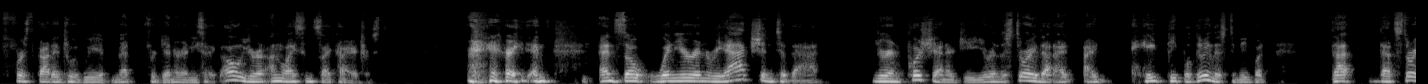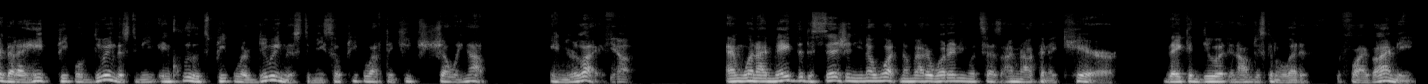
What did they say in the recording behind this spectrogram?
first got into it, we had met for dinner and he said, Oh, you're an unlicensed psychiatrist. right. And and so when you're in reaction to that, you're in push energy, you're in the story that I I hate people doing this to me, but that that story that I hate people doing this to me includes people are doing this to me. So people have to keep showing up in your life. Yeah. And when I made the decision, you know what, no matter what anyone says, I'm not going to care. They can do it and I'm just going to let it fly by me.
